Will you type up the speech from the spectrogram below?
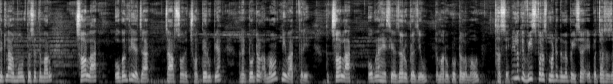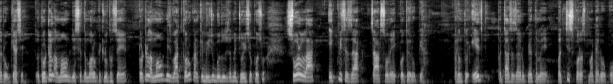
કેટલા અમાઉન્ટ થશે તમારું? છ લાખ ઓગણત્રીસ હજાર ચારસો ને છોતેર રૂપિયા. અને ટોટલ અમાઉન્ટની વાત કરીએ તો છ લાખ ઓગણએંસી હજાર રૂપિયા જેવું તમારું ટોટલ અમાઉન્ટ થશે. એટલે કે વીસ વર્ષ માટે તમે પૈસા એ પચાસ હજાર રોક્યા છે. તો ટોટલ અમાઉન્ટ જે છે તમારું કેટલું થશે અહીંયા? ટોટલ અમાઉન્ટની જ વાત કરું કારણ કે બીજું બધું તમે જોઈ શકો છો. સોળ લાખ એકવીસ હજાર ચારસો ને એકોતેર રૂપિયા. પરંતુ એ જ પચાસ હજાર રૂપિયા તમે પચીસ વર્ષ માટે રોકો.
